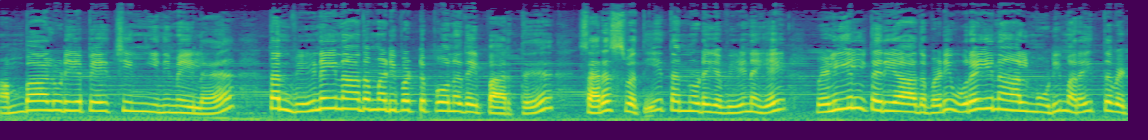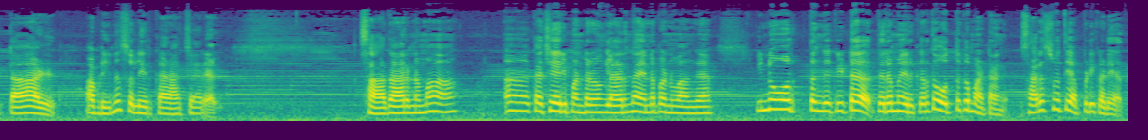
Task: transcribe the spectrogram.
அம்பாளுடைய பேச்சின் இனிமையில தன் வீணைநாதம் அடிபட்டு போனதை பார்த்து சரஸ்வதி தன்னுடைய வீணையை வெளியில் தெரியாதபடி உரையினால் மூடி மறைத்து விட்டாள் அப்படின்னு சொல்லியிருக்கார் ஆச்சாரியர். சாதாரணமாக கச்சேரி பண்ணுறவங்களா இருந்தால் என்ன பண்ணுவாங்க? இன்னொருத்தங்க கிட்ட திறமை இருக்கிறத ஒத்துக்க மாட்டாங்க. சரஸ்வதி அப்படி கிடையாது.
